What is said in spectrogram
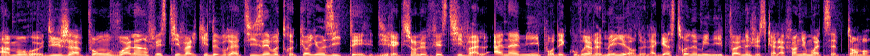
Amoureux du Japon, voilà un festival qui devrait attiser votre curiosité. Direction le festival Anami pour découvrir le meilleur de la gastronomie nippone jusqu'à la fin du mois de septembre.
